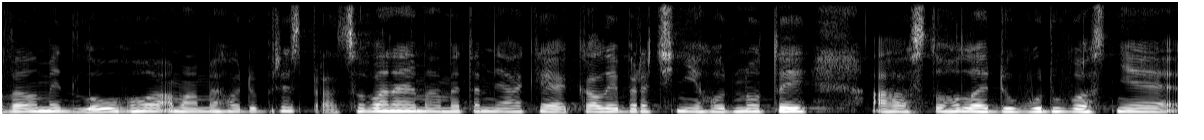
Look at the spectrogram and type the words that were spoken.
velmi dlouho a máme ho dobře zpracované. Máme tam nějaké kalibrační hodnoty a z tohohle důvodu vlastně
